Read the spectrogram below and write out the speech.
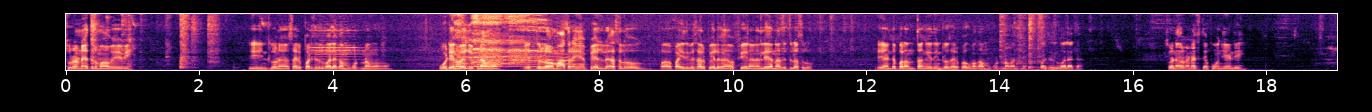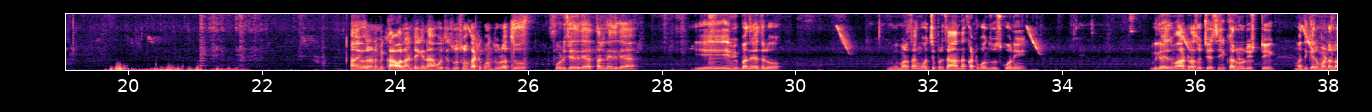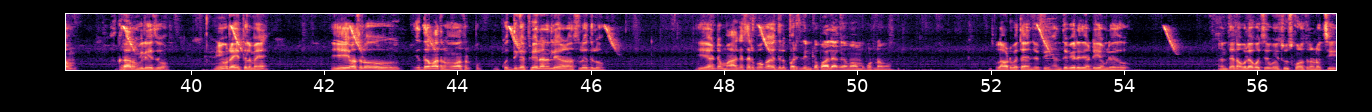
చూడండి ఎద్దులు మావే ఇవి. ఈ ఇంట్లోనే సరే పరిస్థితులు బాగాలేక అమ్ముకుంటున్నాము. ఒకటి ఎనభై చెప్పినాము. ఎద్దుల్లో మాత్రం ఏం పేలు అసలు ఐదు విషయాలు పేలుగా ఫెయిల్ అనేది లేదు నా ఎద్దులు అసలు. ఏ అంటే బలవంతంగా ఏది ఇంట్లో సరిపోక మాకు అమ్ముకుంటున్నాం అంతే పరిస్థితులు బాగాలేక. చూడండి ఎవరికైనా నచ్చితే ఫోన్ చేయండి. ఎవరైనా మీకు కావాలంటే కినా వచ్చి చూసుకొని కట్టుకొని చూడొచ్చు. పొడిచేదిలే తన్నేదిలే. ఏమి ఇబ్బంది లేదు మేము మన సంఘం వచ్చి ప్రశాంతంగా కట్టుకొని చూసుకొని విలేజ్ మా అడ్రస్ వచ్చేసి కర్నూలు డిస్టిక్ మధ్యకేర మండలం అగ్రహారం విలేజ్. మేము రైతులమే. ఏం అసలు ఇద్దరు మాత్రం అసలు కొద్దిగా ఫెయిల్ అనేది లేదు అసలు ఎద్దులు ఏ అంటే మాకే సరిపోక ఎద్దుల పరిస్థితి ఇంట్లో పాలేక మేము అమ్ముకుంటున్నాము. లావట పెడతాయని చెప్పి. అంతే వేరేది అంటే ఏం లేదు. అంతే నా ఊళ్ళోకి వచ్చి మేము చూసుకొని వస్తున్నాను వచ్చి.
